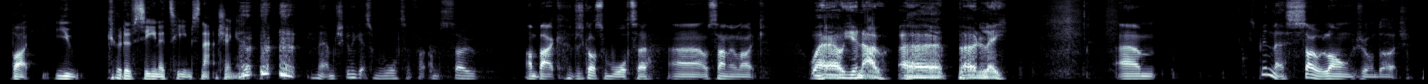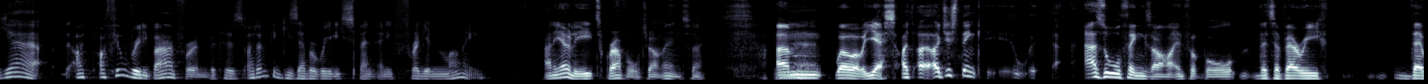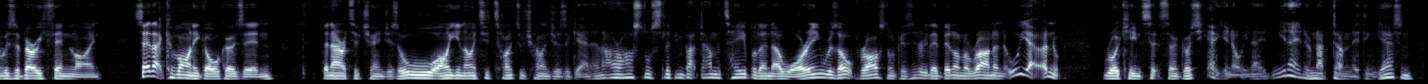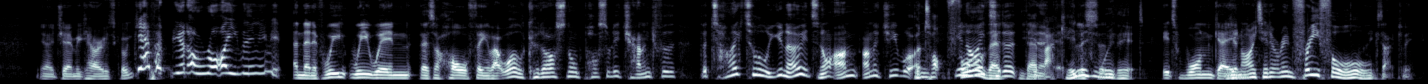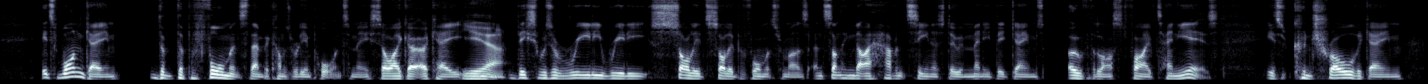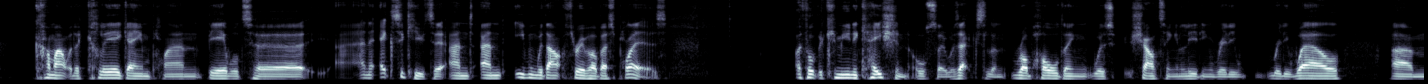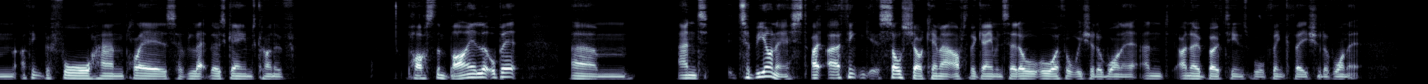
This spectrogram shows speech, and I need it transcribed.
But you could have seen a team snatching it. Mate, I'm just gonna get some water. I'm so. I'm back. I just got some water. Uh, I was sounding like, well, you know, uh, Burnley. Um, he's been there so long, Sean Dyche. yeah, I, I feel really bad for him because I don't think he's ever really spent any friggin' money. and he only eats gravel. Do you know what I mean? So, um, well, well, yes, I, I I just think, as all things are in football, there's a very, there was a very thin line. Say that Cavani goal goes in, the narrative changes. Oh, are United title challengers again? And are Arsenal slipping back down the table? And a worrying result for Arsenal considering they've been on a run. And oh yeah, and Roy Keane sits there and goes, yeah, you know, United, United have not done anything yet. And you know, Jamie Carragher's going, yeah, but you know, Roy. And then if we we win, there's a whole thing about, well, could Arsenal possibly challenge for the, the title? You know, it's not un- unachievable. The And top four, they're, are- they're know, back in listen, with it. It's one game. United are in free fall. Exactly. It's one game. The the performance then becomes really important to me. So I go, okay, Yeah. this was a really, really solid, solid performance from us, and something that I haven't seen us do in many big games over the last five, ten years is control the game, come out with a clear game plan, be able to and execute it, and and even without three of our best players. I thought the communication also was excellent. Rob Holding was shouting and leading really, really well. Um, I think beforehand players have let those games kind of pass them by a little bit. Um, and to be honest, I, I think Solskjaer came out after the game and said, oh, oh, I thought we should have won it. And I know both teams will think they should have won it.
